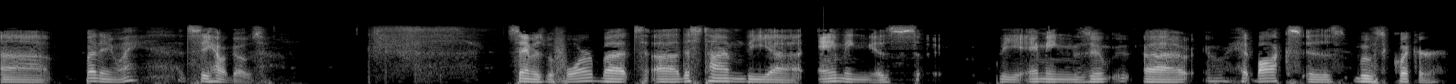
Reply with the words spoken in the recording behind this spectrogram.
Uh, but anyway, let's see how it goes. Same as before, but uh, this time the uh, aiming is the aiming zoom uh, hitbox is moves quicker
